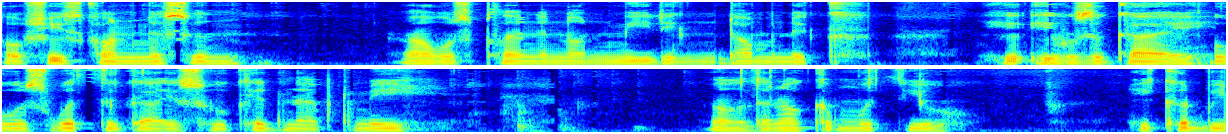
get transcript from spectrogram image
So she's gone missing. I was planning on meeting Dominic. He, he was a guy who was with the guys who kidnapped me. Oh, then I'll come with you. He could be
